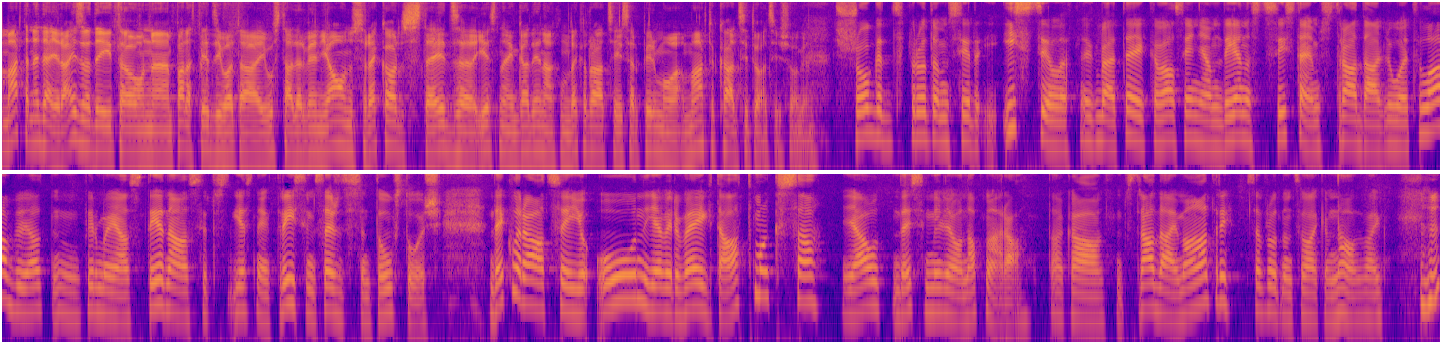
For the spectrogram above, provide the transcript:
marta nedēļa ir aizvadīta, un uh, parasti iedzīvotāji uzstāda ar vien jaunus rekordus, steidz uh, iesniegt gada ienākumu deklarācijas ar 1. martu. Kāda situācija šogad? Šogad, protams, ir izcila. Es gribētu teikt, ka valsts ieņēmuma dienesta sistēma strādā ļoti labi. Ja? Pirmajās dienās ir iesniegt 360 tūkstoši deklarāciju, un jau ir veikta atmaksa jau 10 miljonu apmērā. Tā kā strādājam ātri, saprotam, cilvēkiem naudu vajag. Mm -hmm.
